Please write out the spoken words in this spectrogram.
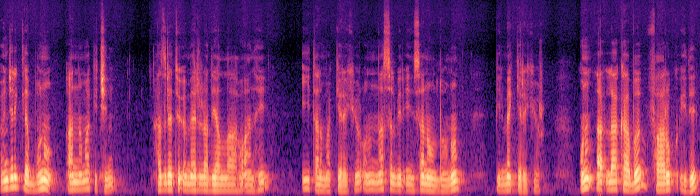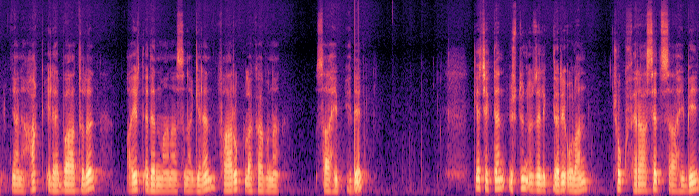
Öncelikle bunu anlamak için Hazreti Ömer radıyallahu anh'i iyi tanımak gerekiyor. Onun nasıl bir insan olduğunu bilmek gerekiyor. Onun lakabı Faruk idi. Yani hak ile batılı ayırt eden manasına gelen Faruk lakabına sahip idi. Gerçekten üstün özellikleri olan çok feraset sahibi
